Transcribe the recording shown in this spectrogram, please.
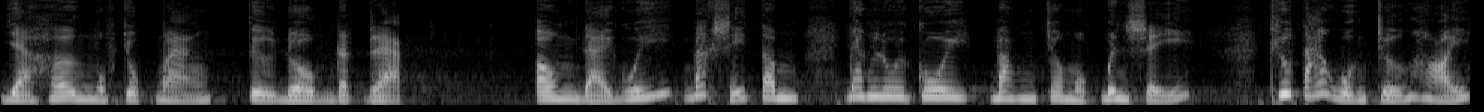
và hơn một chục mạng từ đồn rạch rạc. Ông đại quý bác sĩ Tâm đang lui cui băng cho một binh sĩ. Thiếu tá quận trưởng hỏi.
